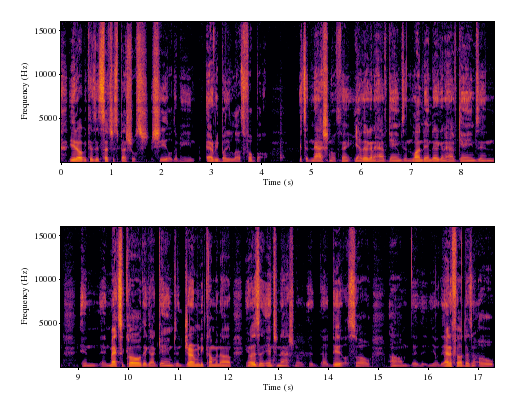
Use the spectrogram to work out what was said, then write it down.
you know, because it's such a special sh- shield. I mean, everybody loves football. It's a national thing. You Yeah. know, they're going to have games in London. They're going to have games in, in in Mexico. They got games in Germany coming up. You know, this is an international uh, uh, deal. So, um, the, the, you know, the NFL doesn't owe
